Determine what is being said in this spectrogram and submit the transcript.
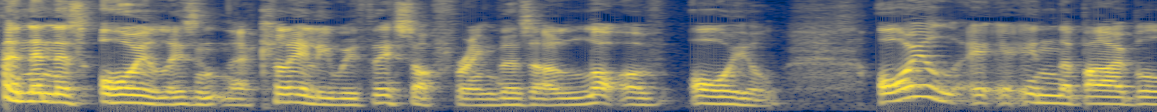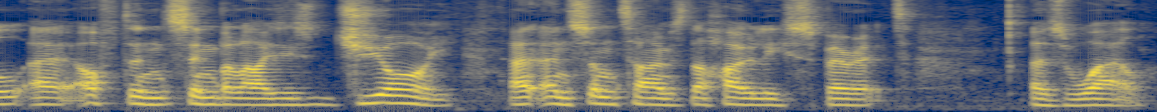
And then there's oil, isn't there? Clearly, with this offering, there's a lot of oil. Oil in the Bible uh, often symbolizes joy and, and sometimes the Holy Spirit as well.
